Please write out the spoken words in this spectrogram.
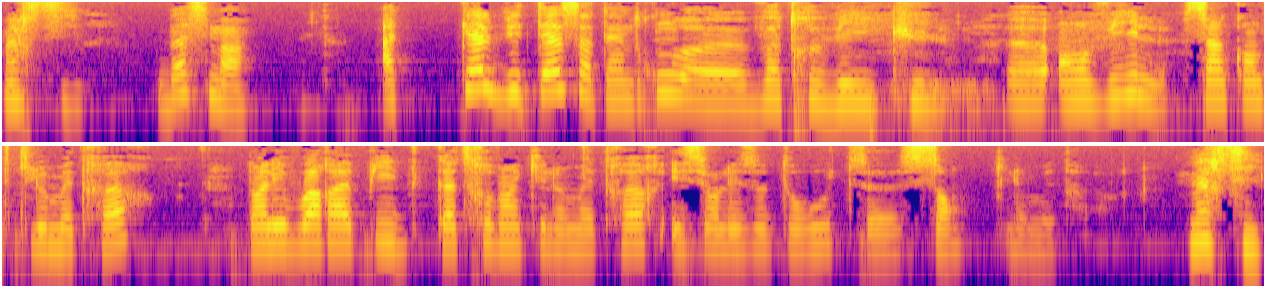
Merci. Basma, à quelle vitesse atteindront euh, votre véhicule? Euh, en ville, 50 km heure. Dans les voies rapides, 80 km heure. Et sur les autoroutes, euh, 100 km heure. Merci.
